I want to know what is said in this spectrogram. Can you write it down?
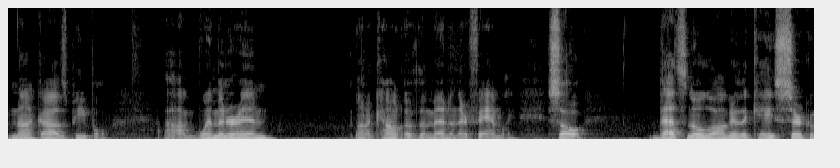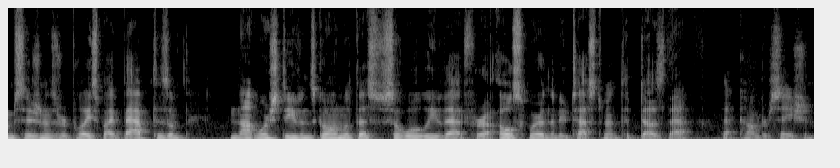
not God's people. Um, women are in on account of the men in their family. So that's no longer the case. Circumcision is replaced by baptism. Not where Stephen's going with this, so we'll leave that for elsewhere in the New Testament that does that that conversation.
